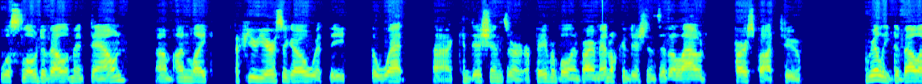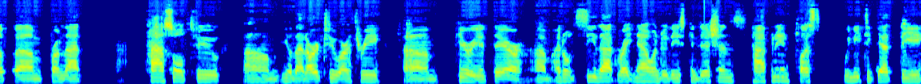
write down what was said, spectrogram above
will slow development down, um, unlike a few years ago with the the wet uh, conditions or, or, favorable environmental conditions that allowed tar spot to really develop um, from that tassel to um, you know that R2, R3 um, period there. Um, I don't see that right now under these conditions happening. Plus, we need to get the,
